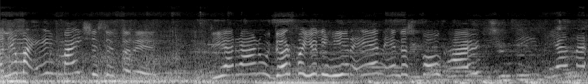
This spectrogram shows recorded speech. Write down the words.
Alleen maar één meisje zit erin. Diarano, durven jullie hierin, in de spookhuis? Ja, maar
